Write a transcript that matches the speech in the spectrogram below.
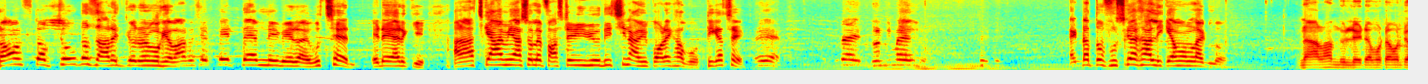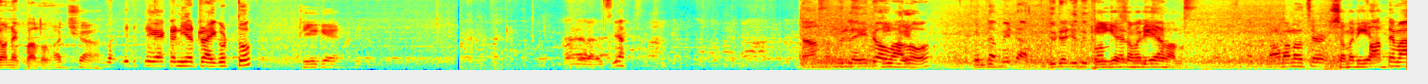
নন স্টপ চলতেছে আরেকজনের মুখে মানুষের পেট তো এমনি বের হয় বুঝছেন এটাই আর কি আর আজকে আমি আসলে ফার্স্টে রিভিউ দিচ্ছি না আমি পরে খাব ঠিক আছে একটা তো ফুচকা খালি কেমন লাগলো না আলহামদুলিল্লাহ এটা মোটামুটি অনেক ভালো अच्छा এটা থেকে একটা নিয়ে ট্রাই করতো ठीक है না আলহামদুলিল্লাহ এটাও ঠিক আছে। ভালো কোনটা বেটার দুইটা যদি ঠিক আছে, compare করি, সামারিয়া। এটা ভালো আমার মনে হচ্ছে সামারিয়া। ফাতেমা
